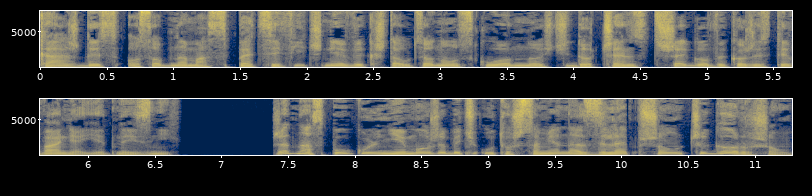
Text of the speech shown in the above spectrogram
każdy z osobna ma specyficznie wykształconą skłonność do częstszego wykorzystywania jednej z nich. Żadna z półkul nie może być utożsamiana z lepszą czy gorszą.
